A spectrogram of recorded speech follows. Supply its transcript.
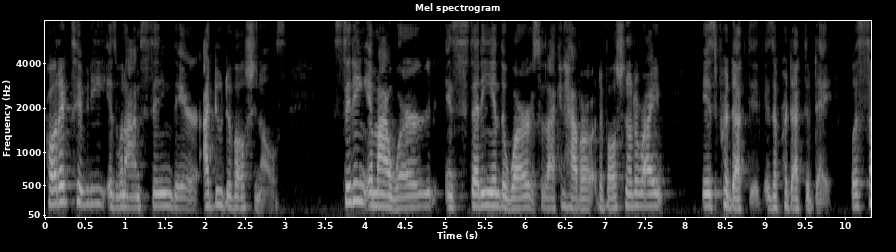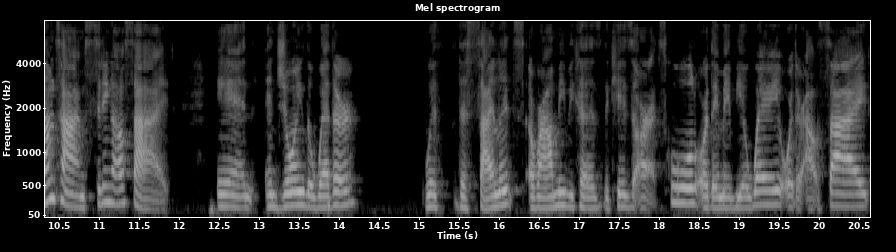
Productivity is when I'm sitting there, I do devotionals. Sitting in my word and studying the word so that I can have a devotional to write is productive, is a productive day. But sometimes sitting outside and enjoying the weather with the silence around me because the kids are at school or they may be away or they're outside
